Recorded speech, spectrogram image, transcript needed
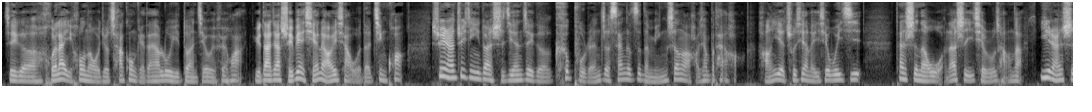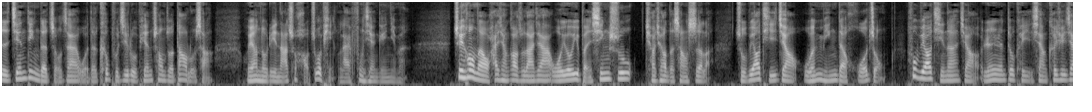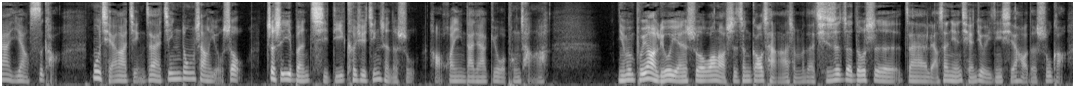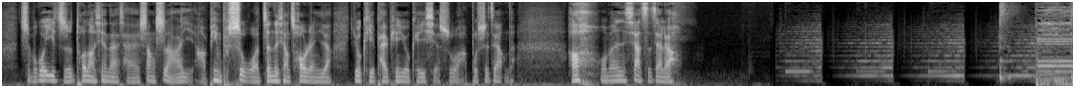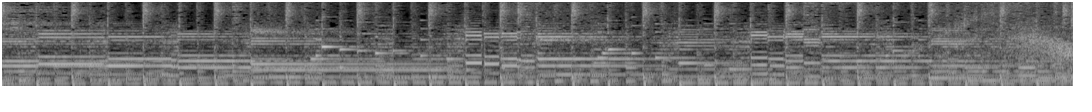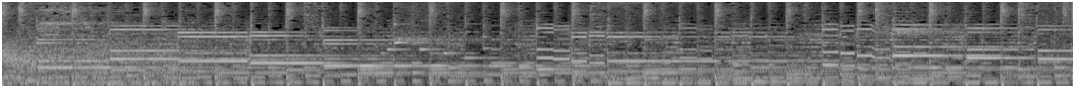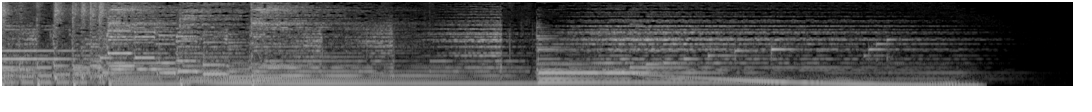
这个回来以后呢，我就插空给大家录一段结尾废话，与大家随便闲聊一下我的近况。虽然最近一段时间这个科普人这三个字的名声啊好像不太好，行业出现了一些危机，但是呢，我呢是一切如常的，依然是坚定的走在我的科普纪录片创作道路上，我要努力拿出好作品来奉献给你们。最后呢，我还想告诉大家，我有一本新书悄悄的上市了，主标题叫《文明的火种》，副标题呢叫《人人都可以像科学家一样思考》。目前啊，仅在京东上有售。这是一本启迪科学精神的书，好，欢迎大家给我捧场啊！你们不要留言说汪老师真高产啊什么的，其实这都是在两三年前就已经写好的书稿，只不过一直拖到现在才上市而已啊，并不是我真的像超人一样，又可以拍片又可以写书啊，不是这样的。好，我们下次再聊。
